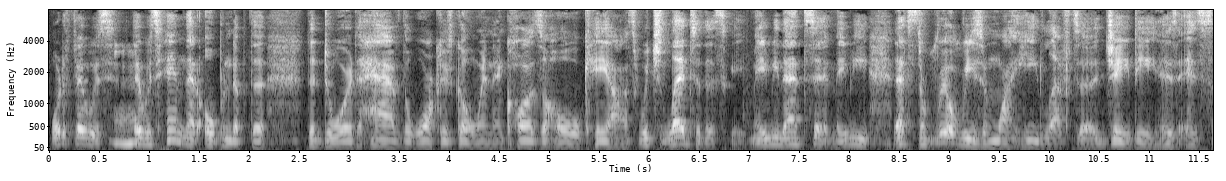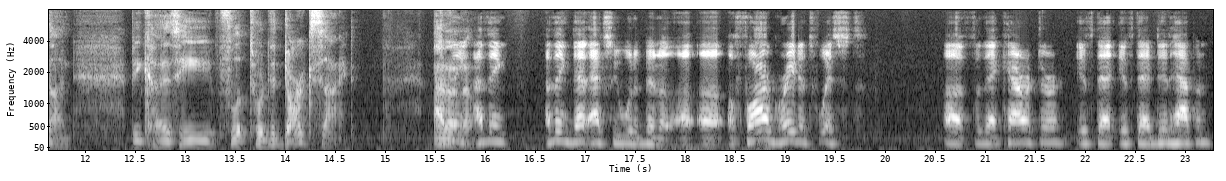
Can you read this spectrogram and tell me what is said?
What if it was mm-hmm. it was him that opened up the the door to have the walkers go in and cause the whole chaos, which led to the escape? Maybe that's it. Maybe that's the real reason why he left uh, JD, his his son, because he flipped toward the dark side. I don't think, know. I think I think that actually would have been a, a, a far greater twist uh, for that character if that if that did happen.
